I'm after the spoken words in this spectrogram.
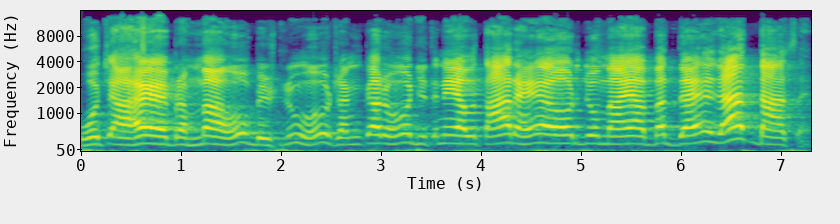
वो चाहे ब्रह्मा हो, विष्णु हो, शंकर हो, जितने अवतार हैं और जो मायाबद्ध है, सब दास है।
